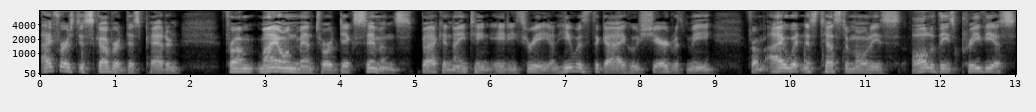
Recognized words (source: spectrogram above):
I first discovered this pattern from my own mentor, Dick Simmons, back in 1983. And he was the guy who shared with me from eyewitness testimonies all of these previous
